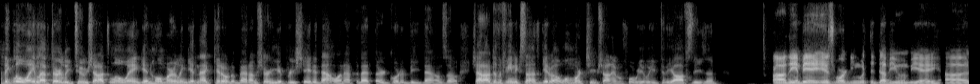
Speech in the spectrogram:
I think Lil Wayne left early too. Shout out to Lil Wayne getting home early and getting that kiddo to bed. I'm sure he appreciated that one after that third quarter beatdown. So shout out to the Phoenix Suns. Get about one more cheap shot in before we leave to the off season. Uh, the NBA is working with the WNBA. Uh,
